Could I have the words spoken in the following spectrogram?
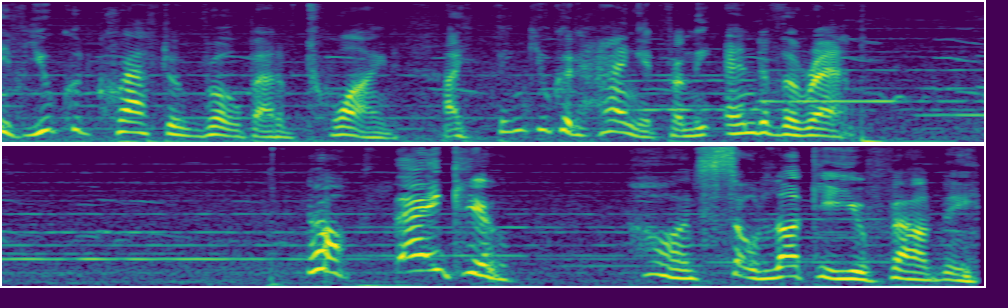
If you could craft a rope out of twine, I think you could hang it from the end of the ramp. Oh, thank you! Oh, I'm so lucky you found me.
